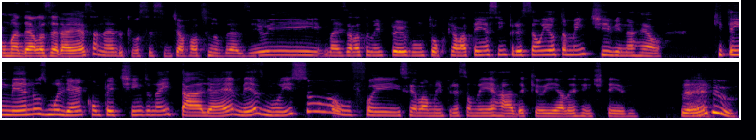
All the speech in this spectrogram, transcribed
Uma delas era essa, né, do que você sentia falta no Brasil, e mas ela também perguntou, porque ela tem essa impressão, e eu também tive, na real, que tem menos mulher competindo na Itália. É mesmo isso ou foi, sei lá, uma impressão meio errada que eu e ela a gente teve? Sério?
